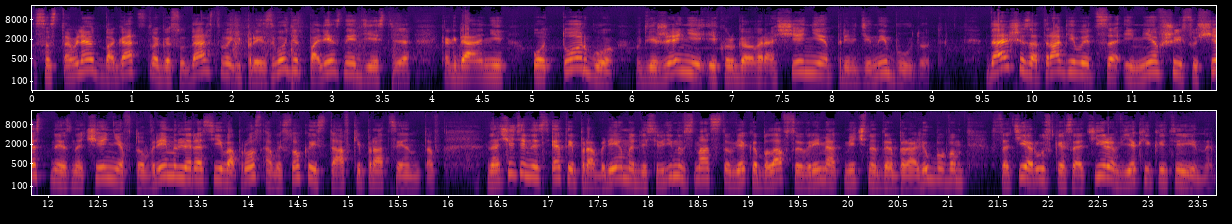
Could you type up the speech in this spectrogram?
составляют богатство государства и производят полезные действия, когда они от торгу в движение и круговращение приведены будут. Дальше затрагивается имевший существенное значение в то время для России вопрос о высокой ставке процентов. Значительность этой проблемы для середины XVIII века была в свое время отмечена Добролюбовым в статье «Русская сатира. Век Екатерины».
